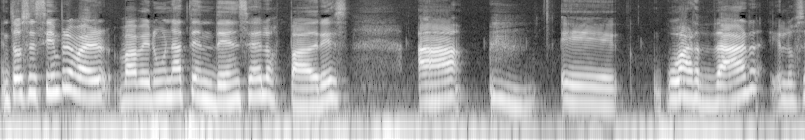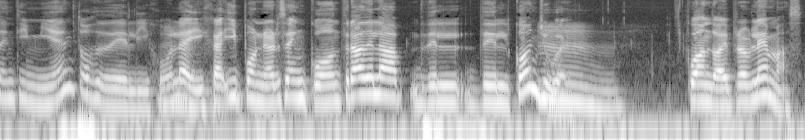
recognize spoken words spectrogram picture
Entonces siempre va a haber, una tendencia de los padres a eh, guardar los sentimientos del hijo o la mm. hija y ponerse en contra de la, del, cónyuge mm. cuando hay problemas.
